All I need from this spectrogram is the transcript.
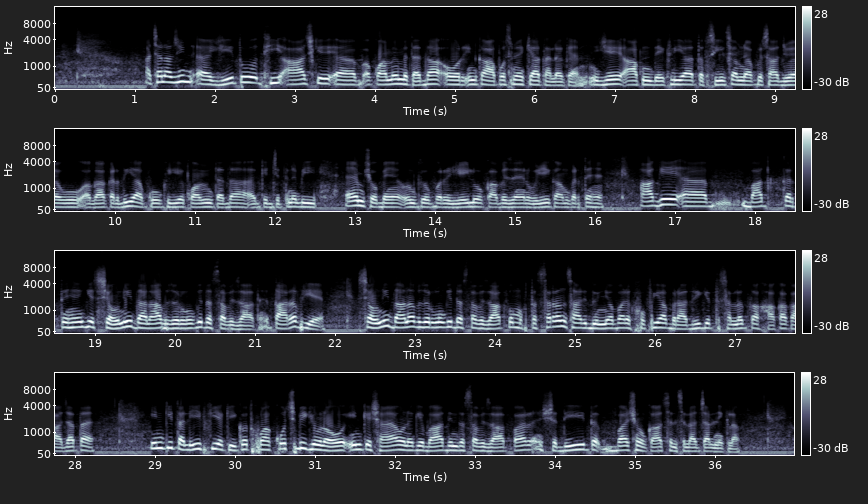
اچھا ناظرین یہ تو تھی آج کے اقوام متحدہ اور ان کا آپس میں کیا تعلق ہے؟ یہ آپ نے دیکھ لیا، تفصیل سے ہم نے آپ کے ساتھ جو ہے وہ آگاہ کر دیا آپ کو کہ یہ اقوام متحدہ کے جتنے بھی اہم شعبے ہیں، ان کے اوپر یہی لوگ قابض ہیں وہ یہی کام کرتے ہیں۔ آگے بات کرتے ہیں کہ سونی دانہ بزرگوں کی دستاویزات ہیں۔ تعارف یہ ہے سونی دانہ بزرگوں کی دستاویزات کو مختصراً ساری دنیا پر ایک خفیہ برادری کے تسلط کا خاکہ کہا جاتا ہے۔ ان کی تلیف کی حقیقت خواہ کچھ بھی کیوں نہ ہو، ان کے شائع ہونے کے بعد ان دستاویزات پر شدید بحثوں کا سلسلہ چل نکلا۔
